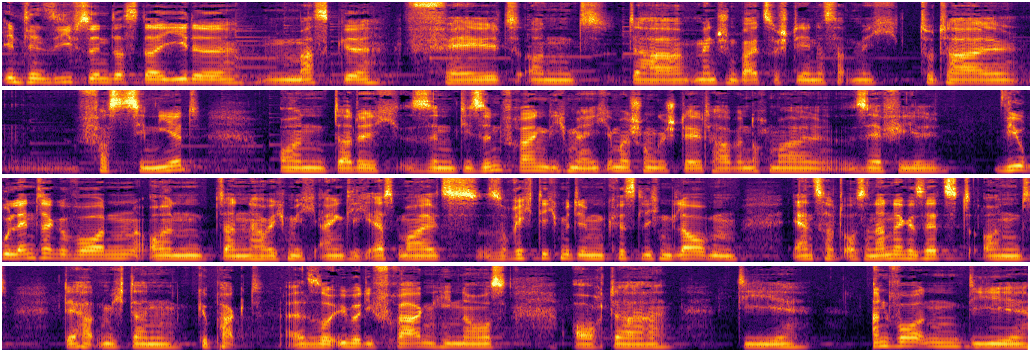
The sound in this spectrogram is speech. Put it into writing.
intensiv sind, dass da jede Maske fällt und da Menschen beizustehen, das hat mich total fasziniert. Und dadurch sind die Sinnfragen, die ich mir eigentlich immer schon gestellt habe, nochmal sehr viel virulenter geworden und dann habe ich mich eigentlich erstmals so richtig mit dem christlichen Glauben ernsthaft auseinandergesetzt und der hat mich dann gepackt. Also über die Fragen hinaus auch da die Antworten, die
